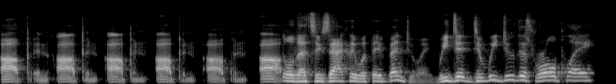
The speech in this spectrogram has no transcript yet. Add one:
up and up and up and up and up and up? Well, that's exactly what they've been doing. We did. Did we do this role play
